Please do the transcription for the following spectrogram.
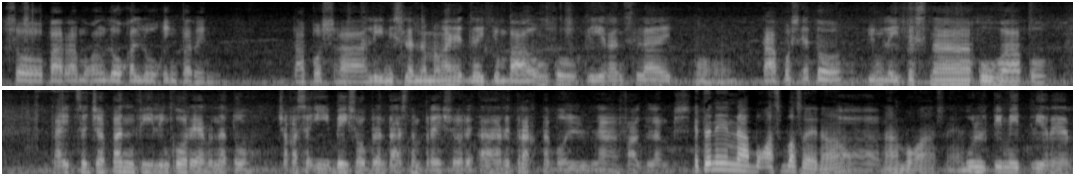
So para mukhang local looking pa rin. Tapos ah, linis lang ng mga headlight yung baong ko, clearance light. Oo. Tapos ito, yung latest na kuha ko. Kahit sa Japan, feeling ko rare na to. Tsaka sa eBay, sobrang taas ng presyo. Re- ah, retractable na fog lamps. Ito na yung nabukas boss eh, no? Oo. nabukas. Ayan. ultimately rare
